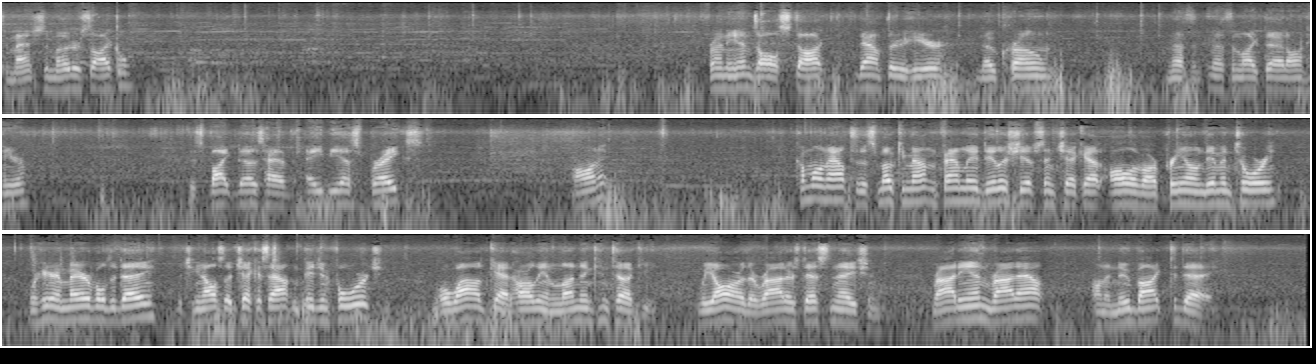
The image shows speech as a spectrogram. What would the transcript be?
to match the motorcycle. Front end's all stock down through here. No chrome. Nothing nothing like that on here. This bike does have ABS brakes on it Come on out to the Smoky Mountain family of dealerships and check out all of our pre-owned inventory. We're here in Maryville today, but you can also check us out in Pigeon Forge or Wildcat Harley in London, Kentucky. We are the rider's destination. Ride in, ride out on a new bike today.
